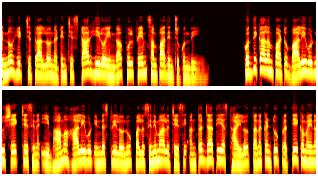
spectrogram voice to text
ఎన్నో హిట్ చిత్రాల్లో నటించి స్టార్ హీరోయిన్గా ఫుల్ ఫేమ్ సంపాదించుకుంది. కొద్దికాలంపాటు బాలీవుడ్ను షేక్ చేసిన ఈ భామ హాలీవుడ్ ఇండస్ట్రీలోనూ పలు సినిమాలు చేసి అంతర్జాతీయ స్థాయిలో తనకంటూ ప్రత్యేకమైన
